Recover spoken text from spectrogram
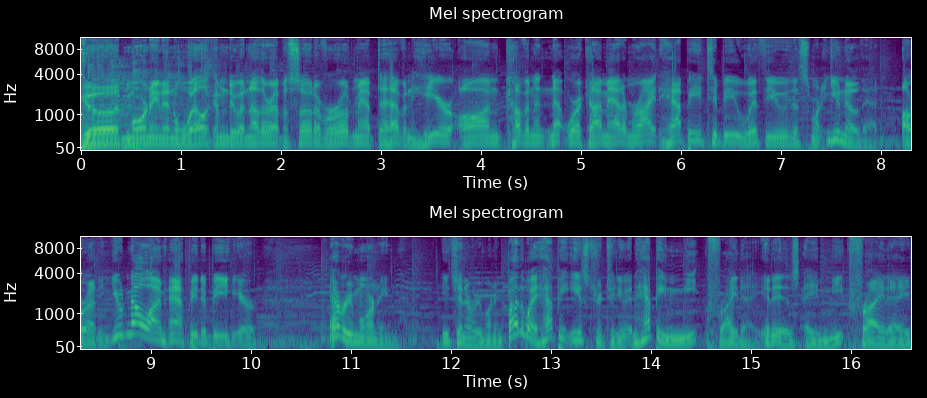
Good morning and welcome to another episode of Roadmap to Heaven here on Covenant Network. I'm Adam Wright, happy to be with you this morning. You know that already. You know I'm happy to be here every morning, each and every morning. By the way, happy Easter to you and happy Meat Friday. It is a Meat Friday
